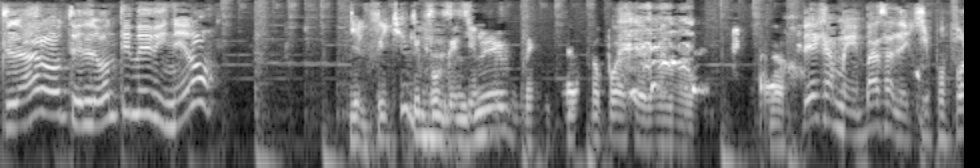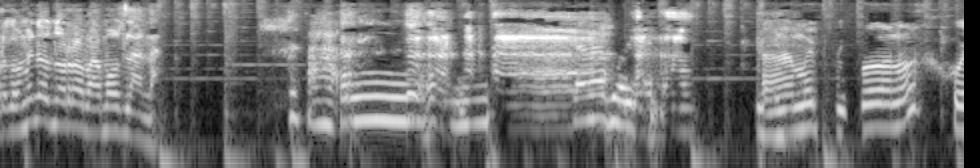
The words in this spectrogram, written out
Claro, de León tiene dinero. Y el pinche equipo que tiene no puede ser bueno. Déjame, vas al equipo, por lo menos no robamos lana. Ya voy. Ah, muy picudo, ¿no?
